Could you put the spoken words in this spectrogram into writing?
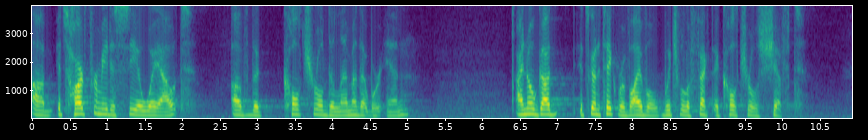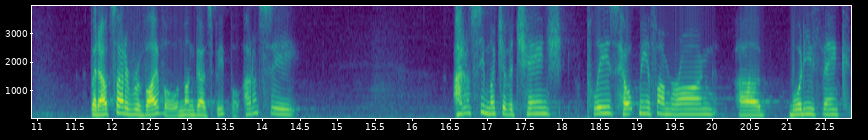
um, it's hard for me to see a way out of the cultural dilemma that we're in. I know God, it's going to take revival, which will affect a cultural shift. But outside of revival among God's people, I don't see I don't see much of a change. Please help me if I'm wrong. Uh, what do you think?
